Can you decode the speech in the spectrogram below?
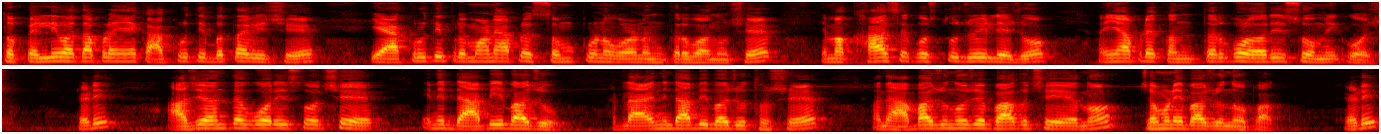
તો પહેલી વાત આપણે અહીંયા એક આકૃતિ બતાવી છે. એ આકૃતિ પ્રમાણે આપણે સંપૂર્ણ વર્ણન કરવાનું છે. એમાં ખાસ એક વસ્તુ જોઈ લેજો. અહીંયા આપણે એક અંતર્ગોળ અરીસો મૂક્યો છે. રેડી આ જે અંતર્ગોળ અરીસો છે, એની ડાબી બાજુ, એટલે આ એની ડાબી બાજુ થશે અને આ બાજુનો જે ભાગ છે, એનો જમણી બાજુનો ભાગ. રેડી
